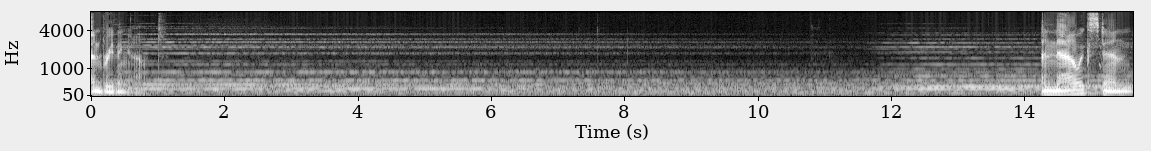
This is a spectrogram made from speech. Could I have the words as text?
and breathing out. And now extend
